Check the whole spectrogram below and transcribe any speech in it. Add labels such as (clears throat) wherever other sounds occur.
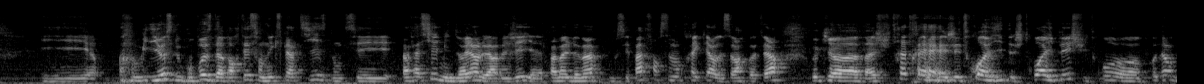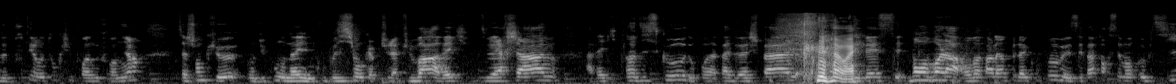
et (laughs) Widios nous propose d'apporter son expertise, donc c'est pas facile, mine de rien, le RBG, il y a pas mal de maps où c'est pas forcément très clair de savoir quoi faire. Donc euh, bah, je suis très très, (laughs) j'ai trop envie, je suis trop hypé, je suis trop euh, preneur de tous tes retours que tu pourras nous fournir, sachant que du coup on a une composition, comme tu l'as pu le voir, avec de Airsham, avec un disco, donc on n'a pas de HPAL. (laughs) ouais. Bon voilà, on va parler un peu de la compo, mais c'est pas forcément opti.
